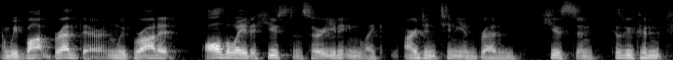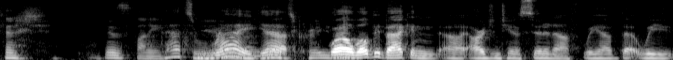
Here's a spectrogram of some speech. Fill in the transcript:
and we bought bread there, and we brought it all the way to Houston. So we're eating like Argentinian bread in Houston because we couldn't finish it. It was funny. That's Yeah, right. Yeah. that's crazy. Well, we'll be back in uh, Argentina soon enough. We have that. We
